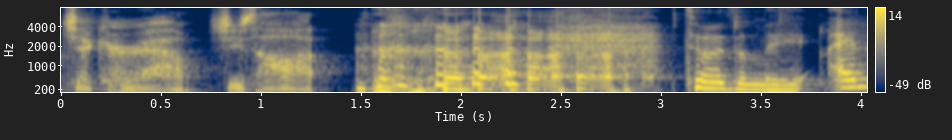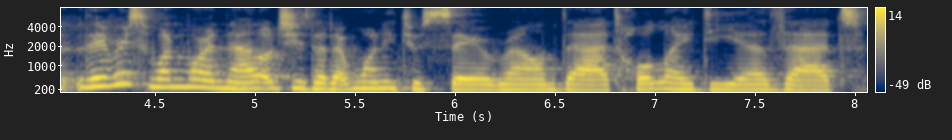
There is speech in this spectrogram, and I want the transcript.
check her out. She's hot. Totally. And there is one more analogy that I wanted to say around that whole idea that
